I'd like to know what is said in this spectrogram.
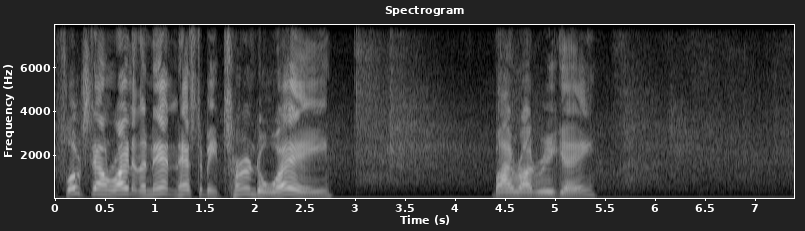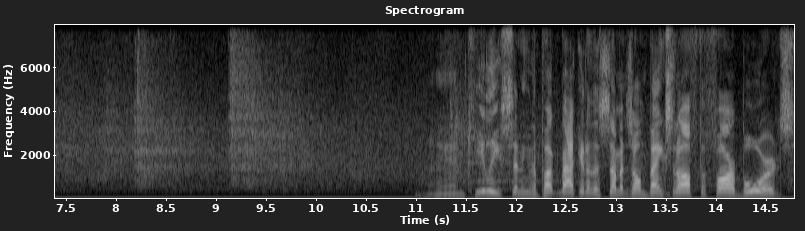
floats down right at the net and has to be turned away by Rodriguez. And Keeley sending the puck back into the summit zone, banks it off the far boards.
